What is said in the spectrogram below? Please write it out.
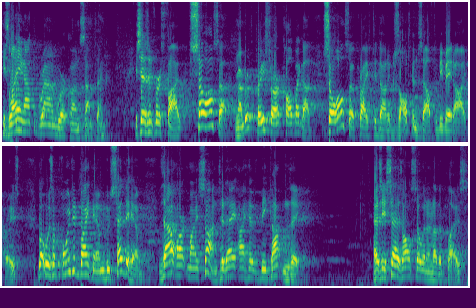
He's laying out the groundwork on something. He says in verse 5 So also, remember, the priests are called by God. So also Christ did not exalt himself to be made a high priest, but was appointed by him who said to him, Thou art my son, today I have begotten thee. As he says also in another place,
